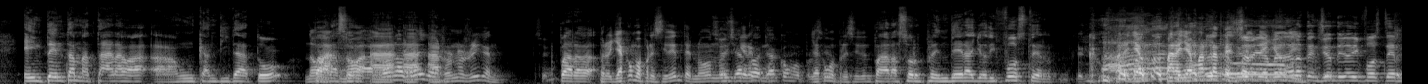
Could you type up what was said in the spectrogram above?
e intenta matar a, a un candidato No, para, a, no, a, a Ronald a- Reagan. a Ronald Reagan. para, Pero ya como presidente, no, no Sí, es ya siquiera co- ya como ya como presidente. para sorprender a Jodie Foster. Para, llam- para llamar la atención Para de llamar la Jodie. atención de Jodie Foster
